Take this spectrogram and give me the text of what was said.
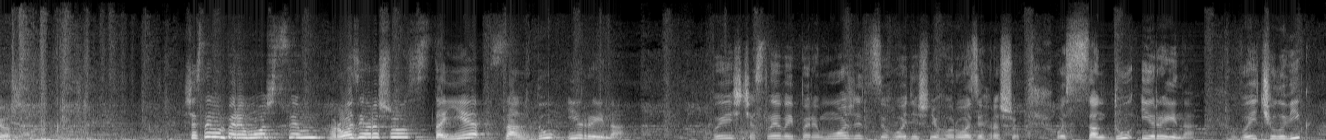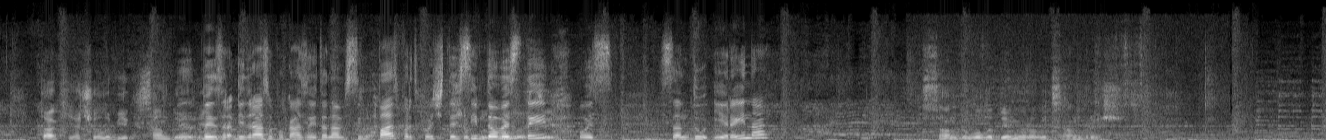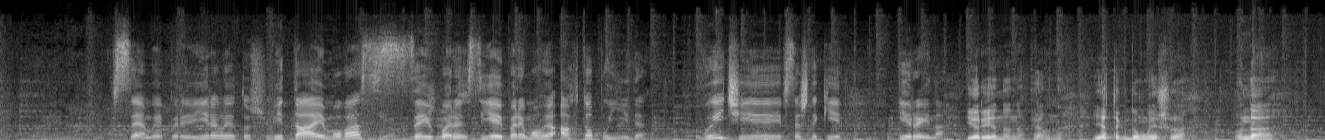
Що ж, щасливим переможцем розіграшу стає Санду Ірина. Ви щасливий переможець сьогоднішнього розіграшу. Ось Санду Ірина. Ви чоловік? Так, я чоловік, Санду Ви, Ірина. ви зра- відразу показуєте нам всім паспорт, хочете Щоб всім було довести. Ось Санду Ірина. Санду Володимир Олександрович. Все ми перевірили. Тож вітаємо вас з цією, пере- з цією перемогою. А хто поїде? Ви чи все ж таки Ірина? Ірина, напевно. Я так думаю, що вона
